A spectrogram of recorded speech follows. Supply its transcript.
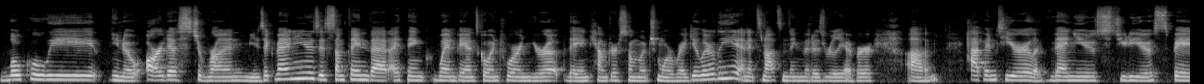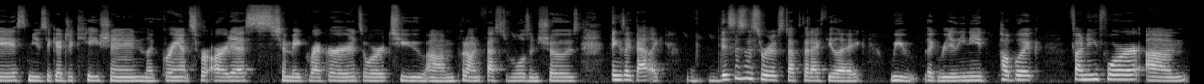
locally, you know, artists to run music venues is something that I think when bands go on tour in Europe, they encounter so much more regularly, and it's not something that has really ever um, happened here. Like venues, studio space, music education, like grants for artists to make records or to um, put on festivals and shows, things like that. Like this is the sort of stuff that I feel like we like really need public funding for. Um,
